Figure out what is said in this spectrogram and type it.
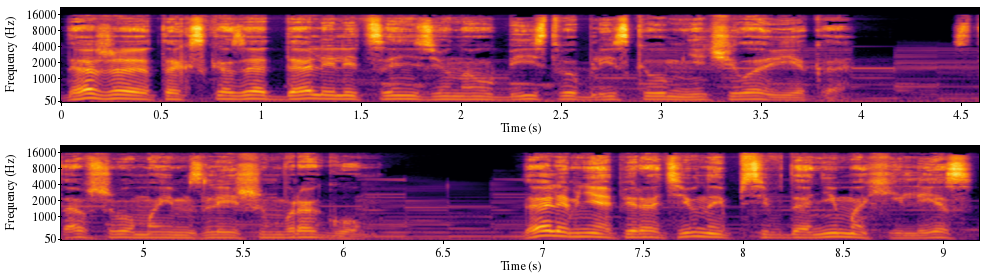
Даже, так сказать, дали лицензию на убийство близкого мне человека, ставшего моим злейшим врагом. Дали мне оперативный псевдоним Ахиллес.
